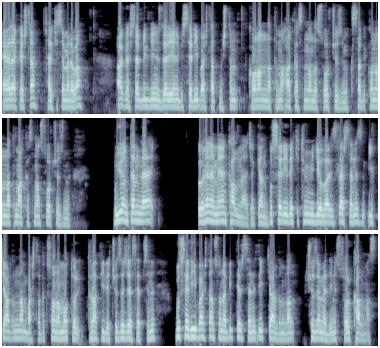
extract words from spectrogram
Evet arkadaşlar, herkese merhaba. Arkadaşlar bildiğiniz üzere yeni bir seri başlatmıştım. Konu anlatımı, arkasından da soru çözümü. Kısa bir konu anlatımı, arkasından soru çözümü. Bu yöntemle öğrenemeyen kalmayacak. Yani bu serideki tüm videoları izlerseniz ilk yardımdan başladık. Sonra motor, trafiği de çözeceğiz hepsini. Bu seriyi baştan sona bitirirseniz ilk yardımdan çözemediğiniz soru kalmaz.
